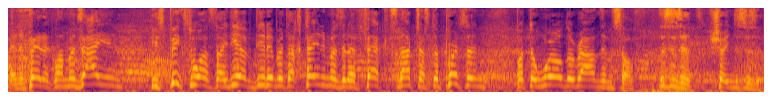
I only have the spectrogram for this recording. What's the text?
And in Perek Lamed Zayin, he speaks to us the idea of Dira B'Tachteinim as it affects not just the person, but the world around himself. This is it. Shane, this is it.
